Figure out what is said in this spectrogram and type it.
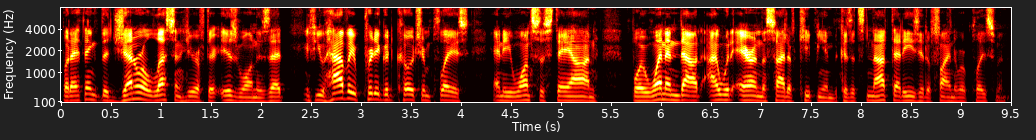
But I think the general lesson here, if there is one, is that if you have a pretty good coach in place and he wants to stay on, boy, when in doubt, I would err on the side of keeping him because it's not that easy to find a replacement.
